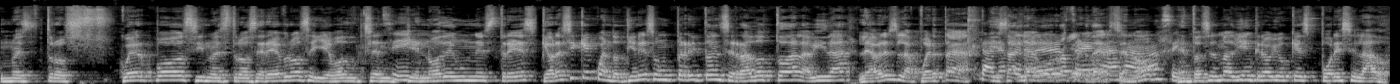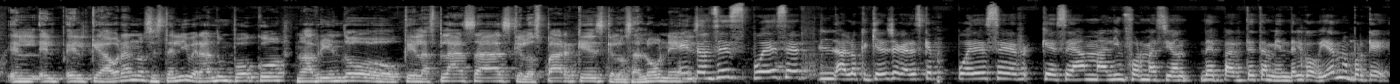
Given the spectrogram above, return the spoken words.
Nuestros cuerpos y nuestro cerebro se llevó, se Sí. llenó de un estrés que ahora sí que cuando tienes a un perrito encerrado toda la vida, le abres la puerta y Sale a sale a gorro a perderse, perderse, ajá, ¿no? sí. Entonces más bien creo yo que es por ese lado, el, el, el que ahora nos estén liberando un poco, no abriendo que las plazas, que los parques, que los salones. Entonces puede ser, a lo que quieres llegar es que puede ser que sea mala información de parte también del gobierno, porque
